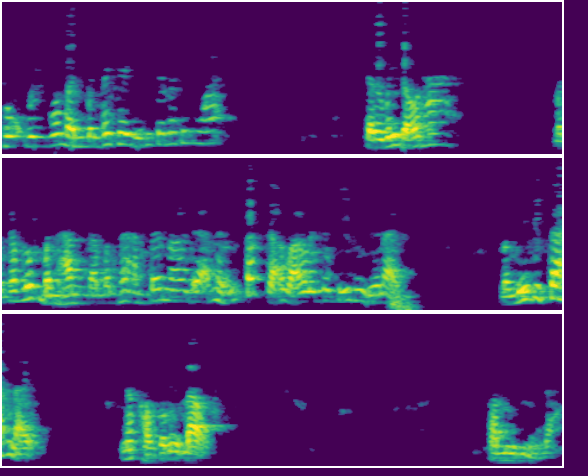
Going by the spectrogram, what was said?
thuộc quyền của mình mình phải xây dựng cho nó tiến hóa. Từ bi độ tha. Mà trong lúc mình hành là mình phải hành tới nơi để ảnh hưởng tất cả bạn lên cái tiểu thiên địa này. Mình biết cái xác này, nó không có biết đâu. Tâm linh mình đâu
